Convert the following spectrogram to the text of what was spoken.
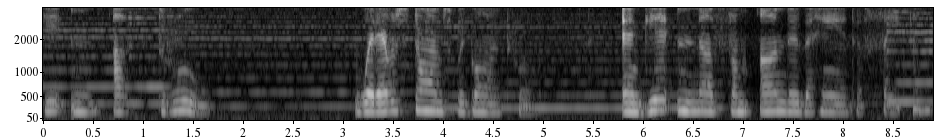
getting us through whatever storms we're going through and getting us from under the hand of Satan.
